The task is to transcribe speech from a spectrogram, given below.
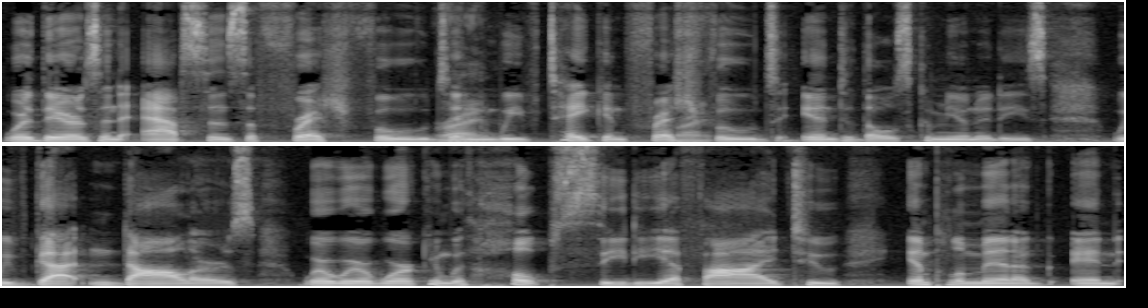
where there's an absence of fresh foods, Right. and we've taken fresh Right. foods into those communities. We've gotten dollars where we're working with Hope CDFI to implement a, and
